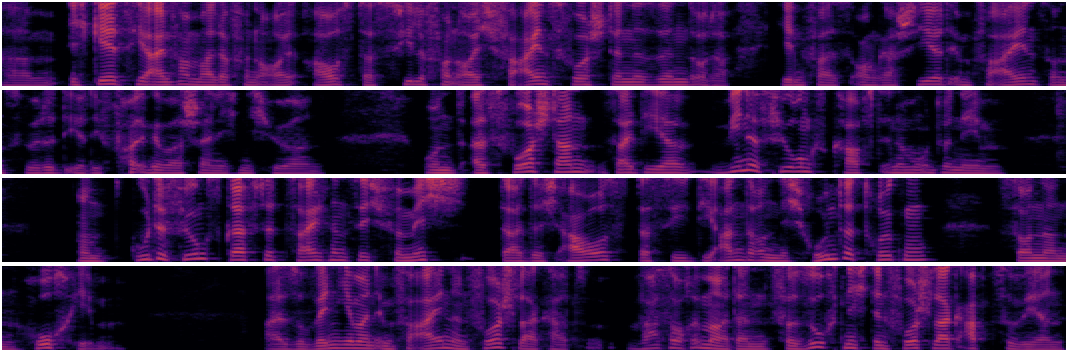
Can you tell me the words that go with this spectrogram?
Ähm, ich gehe jetzt hier einfach mal davon aus, dass viele von euch Vereinsvorstände sind oder jedenfalls engagiert im Verein, sonst würdet ihr die Folge wahrscheinlich nicht hören. Und als Vorstand seid ihr wie eine Führungskraft in einem Unternehmen. Und gute Führungskräfte zeichnen sich für mich dadurch aus, dass sie die anderen nicht runterdrücken, sondern hochheben. Also wenn jemand im Verein einen Vorschlag hat, was auch immer, dann versucht nicht den Vorschlag abzuwehren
